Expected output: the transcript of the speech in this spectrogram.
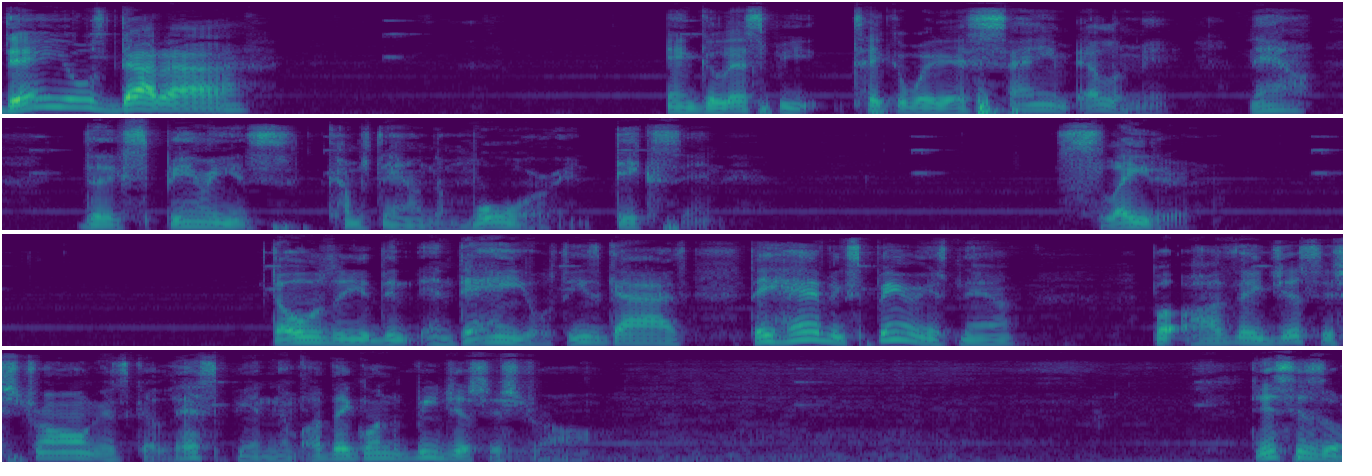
Daniels, Dada, and Gillespie take away that same element. Now the experience comes down to Moore and Dixon, Slater. Those are and Daniels. These guys, they have experience now but are they just as strong as Gillespie and them? Are they going to be just as strong? This is a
